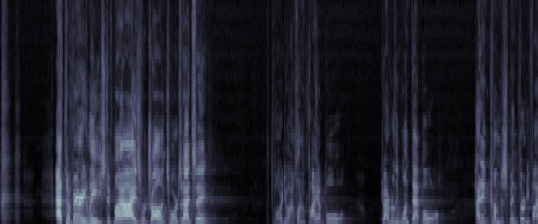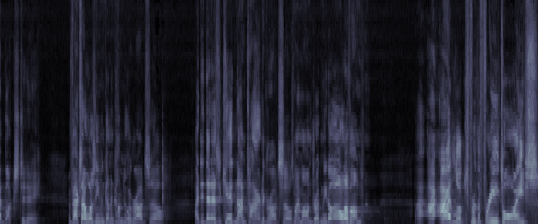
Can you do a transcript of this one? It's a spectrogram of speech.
at the very least, if my eyes were drawn towards it, I'd say, Boy, do I want to buy a bowl? Do I really want that bowl? I didn't come to spend 35 bucks today. In fact, I wasn't even going to come to a garage sale. I did that as a kid, and I'm tired of garage sales. My mom drugged me to all of them. I, I, I looked for the free toys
